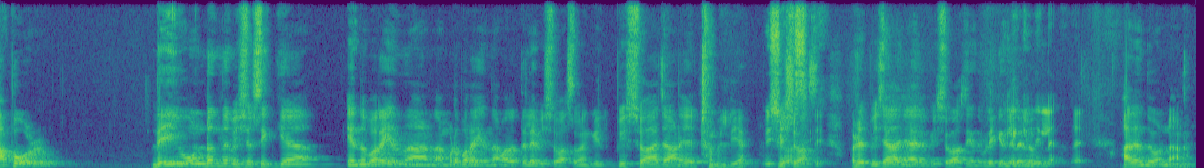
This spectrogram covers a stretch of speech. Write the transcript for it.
അപ്പോൾ ദൈവം ഉണ്ടെന്ന് വിശ്വസിക്കുക എന്ന് പറയുന്നതാണ് നമ്മൾ പറയുന്ന മതത്തിലെ വിശ്വാസമെങ്കിൽ പിശാജാണ് ഏറ്റവും വലിയ വിശ്വാസി. പക്ഷേ പിശാജിനെ ആരും വിശ്വാസി എന്ന് വിളിക്കുന്നില്ല. അതെന്തുകൊണ്ടാണ്?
